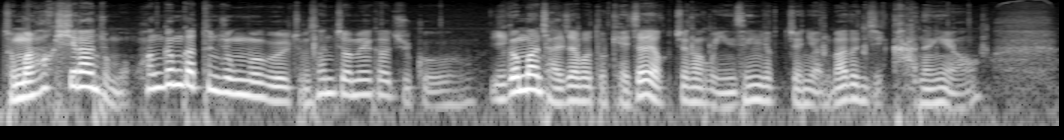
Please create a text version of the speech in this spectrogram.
정말 확실한 종목, 황금 같은 종목을 좀 선점해가지고 이것만 잘 잡아도 계좌 역전하고 인생 역전이 얼마든지 가능해요.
